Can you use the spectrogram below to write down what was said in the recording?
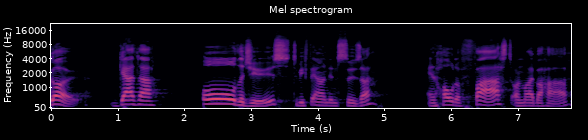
Go, gather all the Jews to be found in Susa, and hold a fast on my behalf,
